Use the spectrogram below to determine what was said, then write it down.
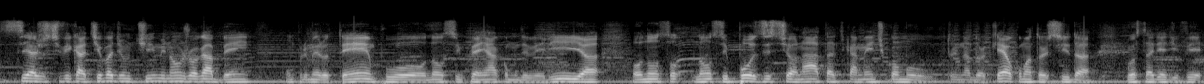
ser a justificativa de um time não jogar bem um primeiro tempo, ou não se empenhar como deveria, ou não, so, não se posicionar taticamente como o treinador quer, ou como a torcida gostaria de ver.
